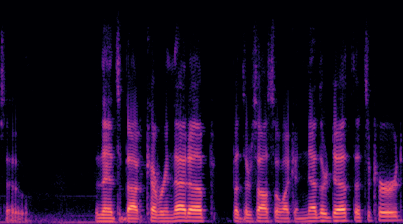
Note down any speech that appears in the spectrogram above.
So, and then it's about covering that up. But there's also like another death that's occurred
